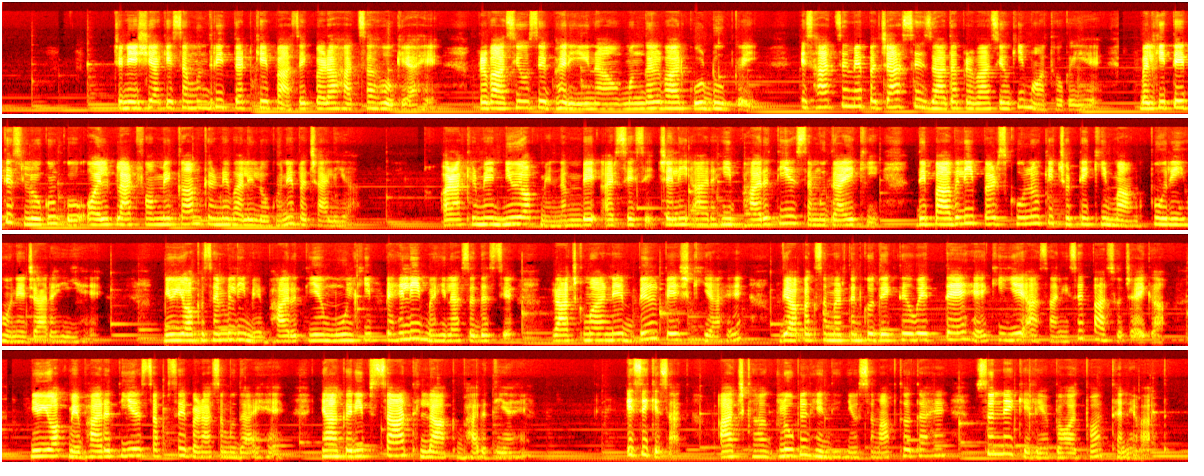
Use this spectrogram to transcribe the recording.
इंडोनेशिया के समुद्री तट के पास एक बड़ा हादसा हो गया है। प्रवासियों से भरी नाव मंगलवार को डूब गई। इस हादसे में 50 से ज़्यादा प्रवासियों की मौत हो गई है, बल्कि 33 लोगों को ऑयल प्लेटफॉर्म में काम करने वाले लोगों ने बचा लिया। और आखिर में न्यूयॉर्क में लंबे अरसे से चली आ रही भारतीय समुदाय की दीपावली पर स्कूलों की छुट्टी की मांग पूरी होने जा रही है। न्यूयॉर्क असेंबली में भारतीय मूल की पहली महिला सदस्य राजकुमार ने बिल पेश किया है। व्यापक समर्थन को देखते हुए तय है कि ये आसानी से पास हो जाएगा। न्यूयॉर्क में भारतीय सबसे बड़ा समुदाय है। यहाँ करीब सात लाख भारतीय हैं। इसी के साथ आज का ग्लोबल हिंदी न्यूज़ समाप्त होता है। सुनने के लिए बहुत बहुत धन्यवाद।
